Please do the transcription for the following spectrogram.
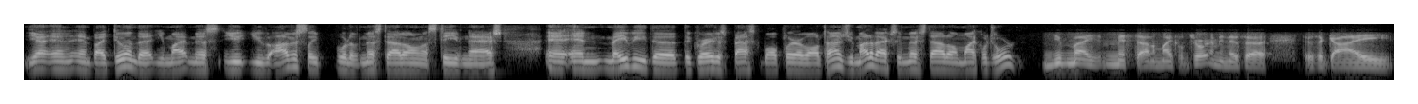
Yeah, and, and by doing that, you might miss you. You obviously would have missed out on a Steve Nash, and, and maybe the the greatest basketball player of all times. You might have actually missed out on Michael Jordan you might missed out on Michael Jordan. I mean, there's a there's a guy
